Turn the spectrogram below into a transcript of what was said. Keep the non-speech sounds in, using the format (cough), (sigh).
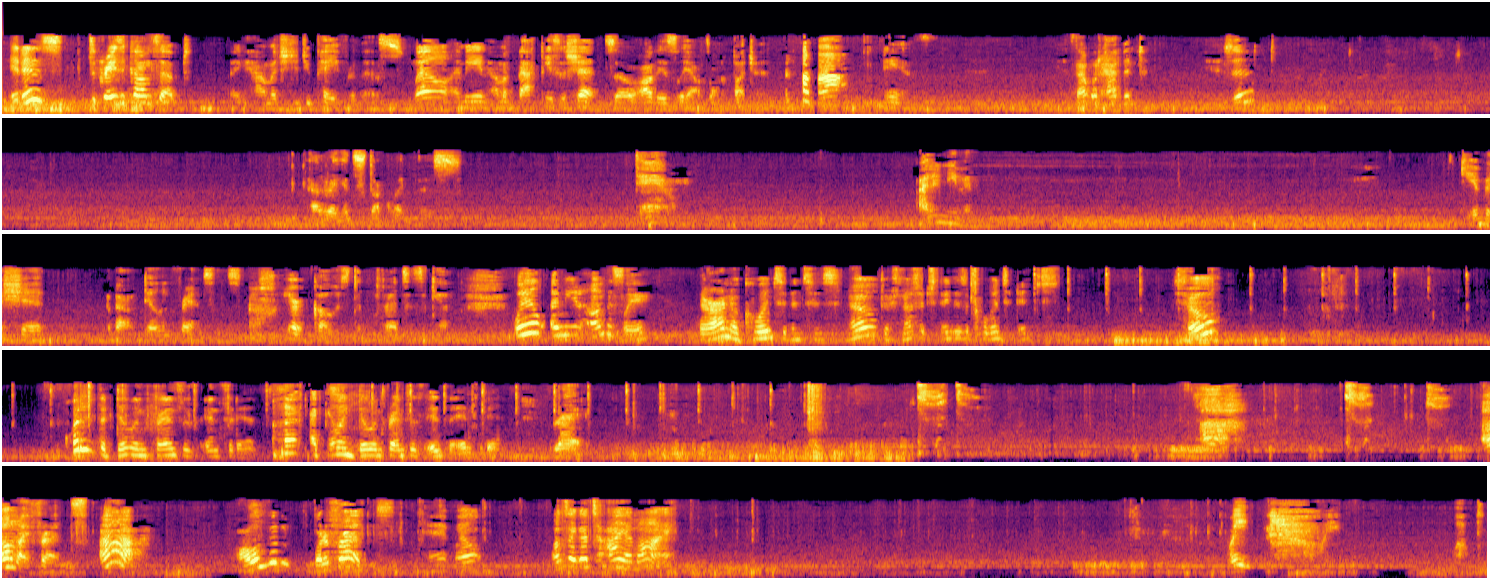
It is. It's a crazy concept. Like, how much did you pay for this? Well, I mean, I'm a fat piece of shit, so obviously I was on a budget. (laughs) (laughs) yes. Is that what happened? Is it? How did I get stuck like this? Damn. I didn't even give a shit about Dillon Francis. Ugh, here it goes, Dillon Francis again. Well, I mean, honestly, there are no coincidences. No, there's no such thing as a coincidence. So, what is the Dillon Francis incident? (laughs) I feel like Dillon Francis is the incident. Right. Ah. All my friends. Ah. All of them? What are friends? Okay, well, once I got to IMI, wait, wait, what?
